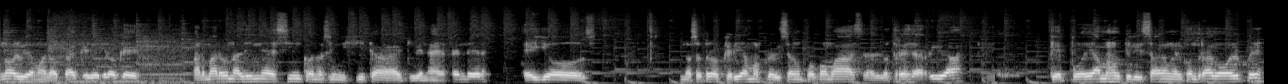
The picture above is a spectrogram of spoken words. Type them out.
No olvidemos el ataque, yo creo que armar una línea de cinco no significa que vienes a defender. Ellos, nosotros queríamos previsar un poco más a los tres de arriba, que, podíamos utilizar en el contragolpe,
